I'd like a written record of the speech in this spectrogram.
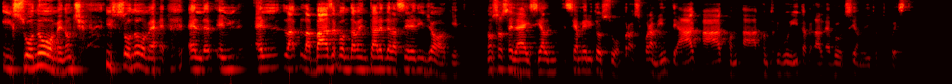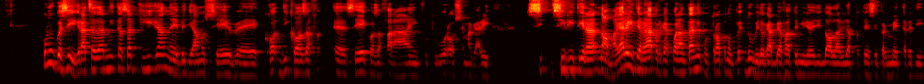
il suo nome, non c'è, il suo nome è, il, è, il, è la, la, base fondamentale della serie di giochi. Non so se lei sia, sia merito suo, però sicuramente ha, ha, ha contribuito all'evoluzione di tutto questo. Comunque sì, grazie ad Arnita Sartigian e vediamo se, eh, co- cosa, eh, se cosa farà in futuro, se magari si, si ritirerà, no, magari ritirerà perché a 40 anni purtroppo non, dubito che abbia fatto i milioni di dollari da potersi permettere di,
